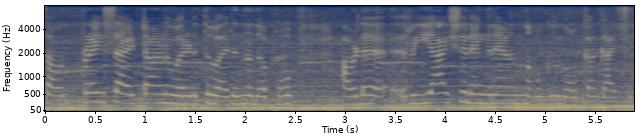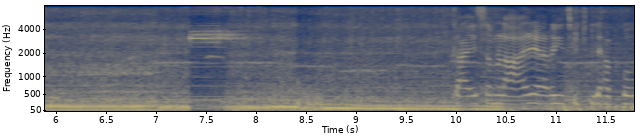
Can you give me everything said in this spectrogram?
സർപ്രൈസ് ആയിട്ടാണ് ഇവരടുത്ത് വരുന്നത്. അപ്പോൾ അവിടെ റിയാക്ഷൻ എങ്ങനെയാണെന്ന് നമുക്ക് നോക്കാം ഗായ്സ് ഗായ്സ് നമ്മൾ ആരെ അറിയിച്ചിട്ടില്ല. അപ്പോൾ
